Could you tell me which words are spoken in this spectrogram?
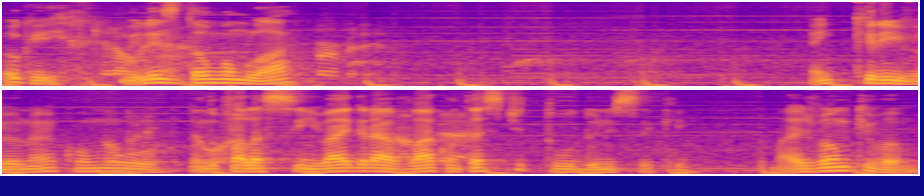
Ok, beleza, então vamos lá. É incrível, né? Como quando fala assim, vai gravar, acontece de tudo nisso aqui. Mas vamos que vamos.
